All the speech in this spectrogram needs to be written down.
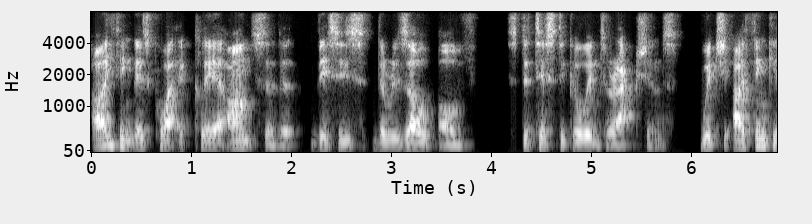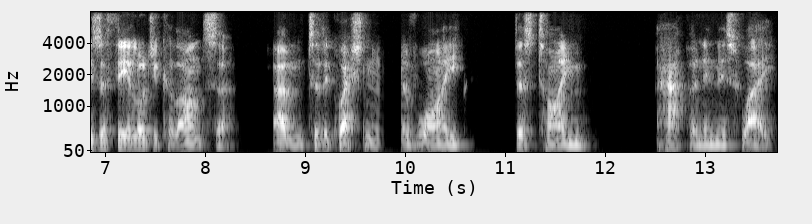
I think there's quite a clear answer that this is the result of statistical interactions, which I think is a theological answer um, to the question of why does time happen in this way.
